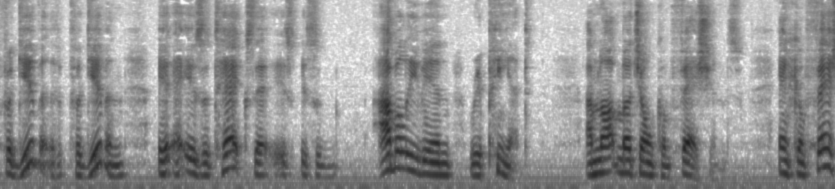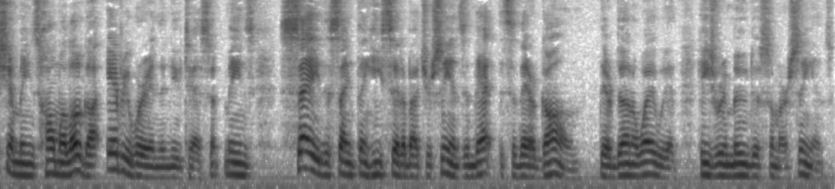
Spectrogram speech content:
forgiven forgiven is a text that is, is a, I believe in repent. I'm not much on confessions. And confession means homologeo everywhere in the New Testament, means say the same thing he said about your sins, and that so they're gone. They're done away with. He's removed us from our sins.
